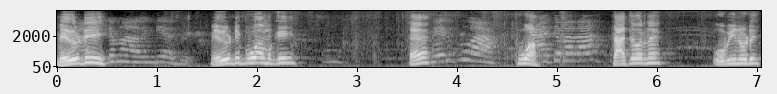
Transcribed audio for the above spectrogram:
മേതുട്ടി? മേതുട്ടി പോവാ നമുക്ക്. ഏ? പോവാ. ടാറ്റ. ടാറ്റ പറഞ്ഞേ. ഓവിനോട്.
